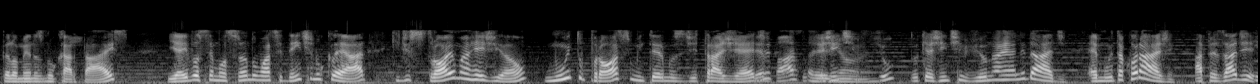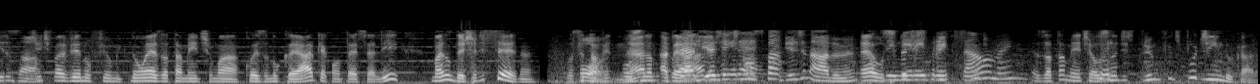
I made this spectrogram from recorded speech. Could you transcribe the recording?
pelo menos no cartaz. E aí você mostrando um acidente nuclear que destrói uma região muito próximo em termos de tragédia do que, a gente né? viu, do que a gente viu na realidade. É muita coragem. Apesar de Exato. a gente vai ver no filme que não é exatamente uma coisa nuclear que acontece ali, mas não deixa de ser, né? Você Pô, tá vendo né? usina nuclear. Até ali a gente não sabia de nada, né? É, a primeira impressão, né? Exatamente, a usina de Springfield explodindo, cara.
